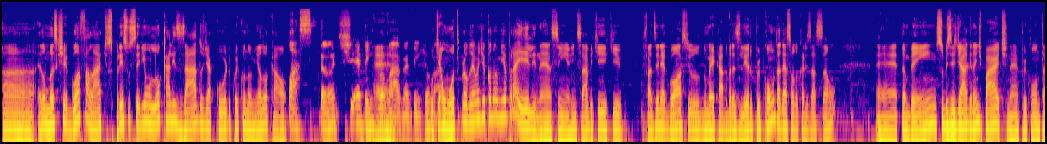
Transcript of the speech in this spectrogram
uh, Elon Musk chegou a falar que os preços seriam localizados de acordo com a economia local. Bastante, é bem é... provável, é bem provável. O que é um outro problema de economia para ele, né? Assim, a gente sabe que, que fazer negócio no mercado brasileiro por conta dessa localização é também subsidiar grande parte, né? Por conta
